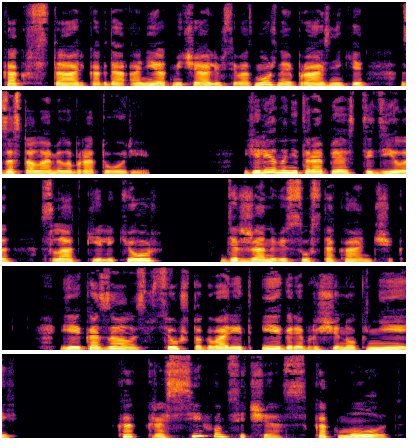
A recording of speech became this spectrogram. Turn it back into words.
как в старь, когда они отмечали всевозможные праздники за столами лаборатории. Елена, не торопясь, цедила сладкий ликер, держа на весу стаканчик. Ей казалось, все, что говорит Игорь, обращено к ней. Как красив он сейчас, как молод.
